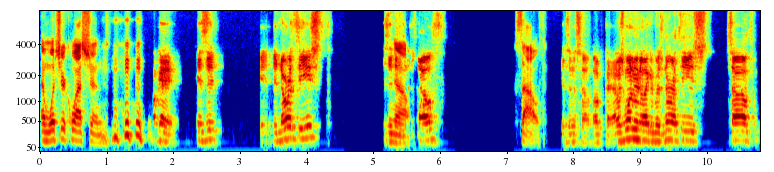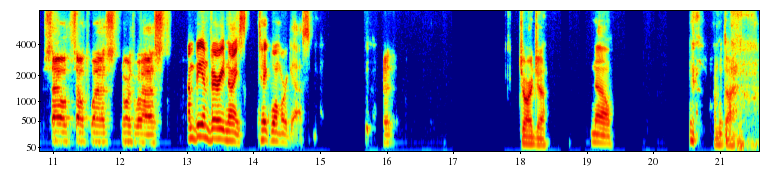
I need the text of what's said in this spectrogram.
And what's your question? Okay. Is it the Northeast? Is it No. in the South? South. It's in the South. Okay. I was wondering like if it was Northeast, South, South, Southwest, Northwest. I'm being very nice. Take one more guess. Georgia. No. I'm done.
